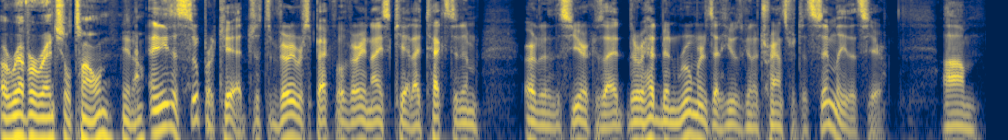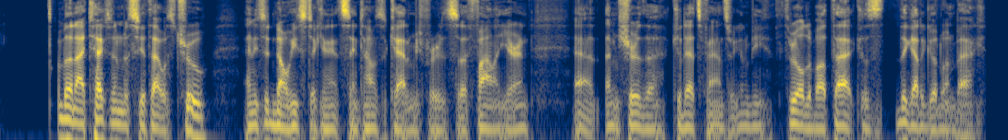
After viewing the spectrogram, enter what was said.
a reverential tone. You know. And he's a super kid, just a very respectful, very nice kid. I texted him earlier this year because there had been rumors that he was going to transfer to Simley this year. Um, but then I texted him to see if that was true, and he said no, he's sticking at St. Thomas Academy for his uh, final year, and uh, I'm sure the Cadets fans are going to be thrilled about that because they got a good one back.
